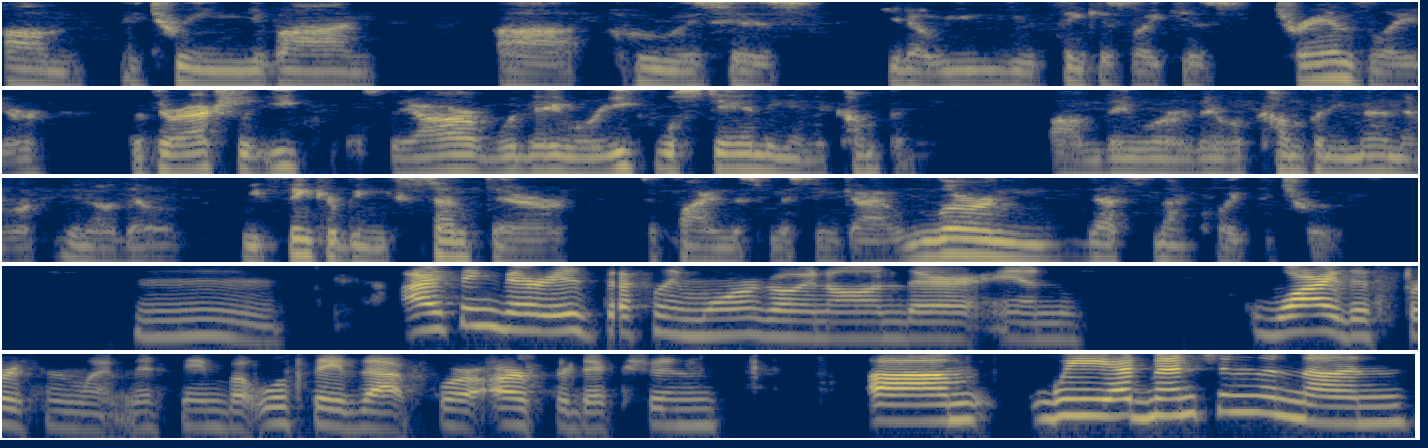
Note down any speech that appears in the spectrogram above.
um, between Yvon, uh, who is his, you know, you, you think is like his translator, but they're actually equals. They are they were equal standing in the company. Um, they were they were company men that were you know that we think are being sent there to find this missing guy. Learn that's not quite the truth. Mm. I think there is definitely more going on there and why this person went missing, but we'll save that for our predictions. Um, we had mentioned the nun,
